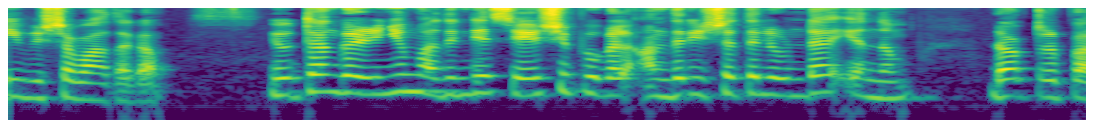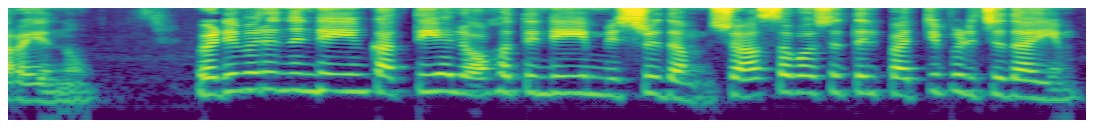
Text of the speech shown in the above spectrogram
ഈ വിഷവാതകം. യുദ്ധം കഴിഞ്ഞും അതിന്റെ ശേഷിപ്പുകൾ അന്തരീക്ഷത്തിലുണ്ട് എന്നും ഡോക്ടർ പറയുന്നു. വെടിമരുന്നിന്റെയും കത്തിയ ലോഹത്തിന്റെയും മിശ്രിതം ശ്വാസകോശത്തിൽ പറ്റിപ്പിടിച്ചതായും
